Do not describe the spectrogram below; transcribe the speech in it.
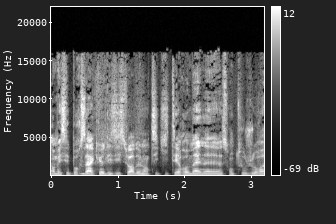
non mais c'est pour ça que les histoires de l'Antiquité romaine sont toujours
